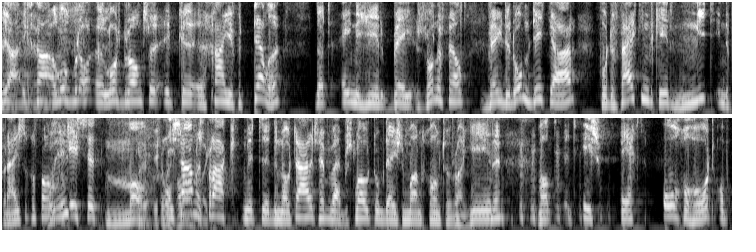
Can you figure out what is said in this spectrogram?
Ja, ik ga eh, losbransen. Ik eh, ga je vertellen dat ene heer B. Zonneveld... wederom dit jaar voor de vijftiende keer niet in de prijzen gevallen is. Is het mogelijk? In samenspraak met eh, de notaris hebben wij besloten om deze man gewoon te railleren. Want het is echt ongehoord op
